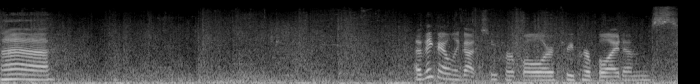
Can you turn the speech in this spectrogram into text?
Ah. I think I only got two purple or three purple items.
